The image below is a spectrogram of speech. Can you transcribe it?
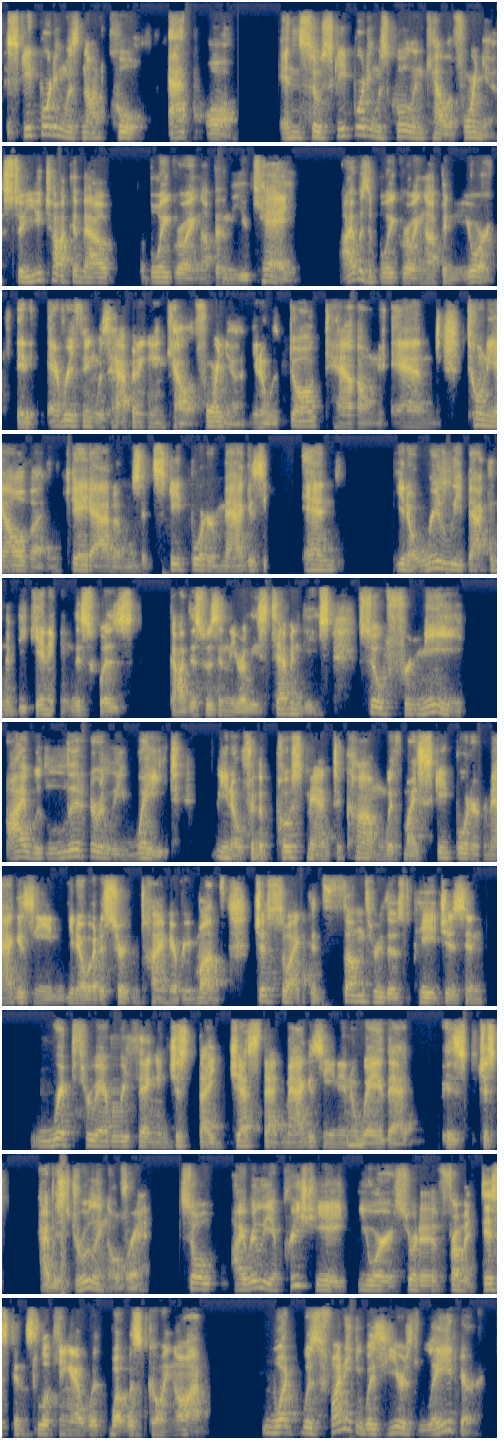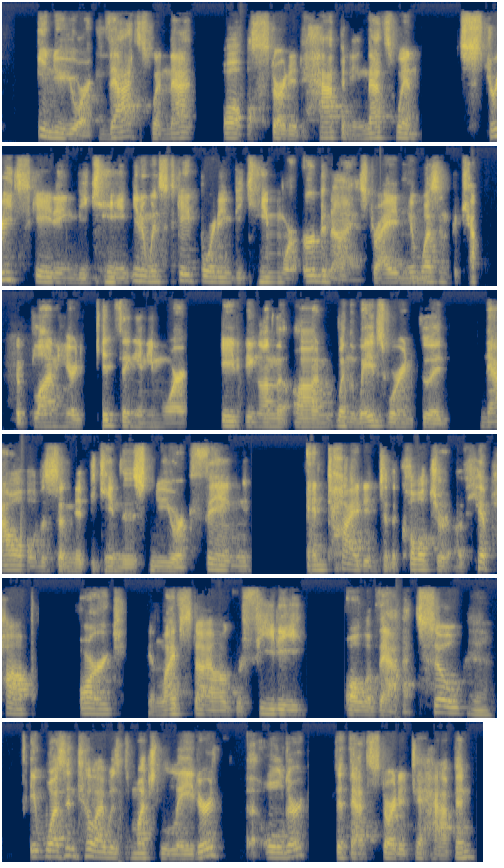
skateboarding was not cool at all. And so skateboarding was cool in California. So you talk about a boy growing up in the UK. I was a boy growing up in New York, and everything was happening in California, you know, with Dogtown and Tony Alva and Jay Adams and Skateboarder Magazine. And, you know, really back in the beginning, this was God, this was in the early 70s. So for me, I would literally wait, you know, for the postman to come with my skateboarder magazine, you know, at a certain time every month, just so I could thumb through those pages and rip through everything and just digest that magazine in a mm-hmm. way that is just, I was drooling over it. So I really appreciate your sort of from a distance looking at what, what was going on. What was funny was years later, in New York, that's when that all started happening. That's when street skating became, you know, when skateboarding became more urbanized, right? Mm-hmm. It wasn't the blonde haired kid thing anymore, skating on the, on when the waves weren't good. Now all of a sudden it became this New York thing and tied into the culture of hip hop, art, and lifestyle, graffiti, all of that. So yeah. it wasn't until I was much later, uh, older, that that started to happen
